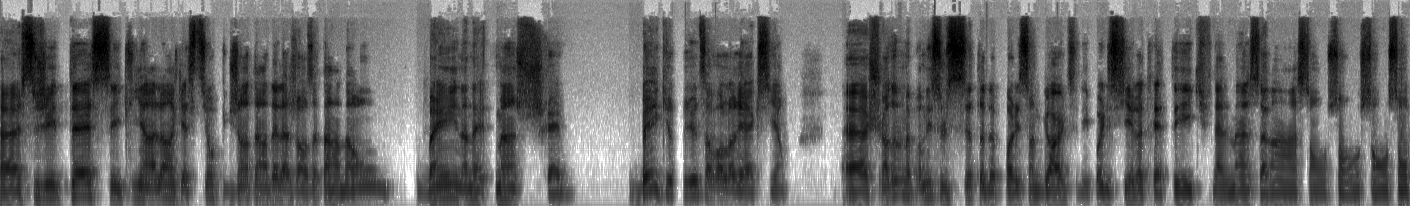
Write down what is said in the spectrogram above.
Euh, si j'étais ces clients-là en question puis que j'entendais la jasette en nombre, bien honnêtement, je serais bien curieux de savoir leur réaction. Euh, je suis en train de me promener sur le site de Police on Guard. C'est des policiers retraités qui finalement sont, sont, sont, sont,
